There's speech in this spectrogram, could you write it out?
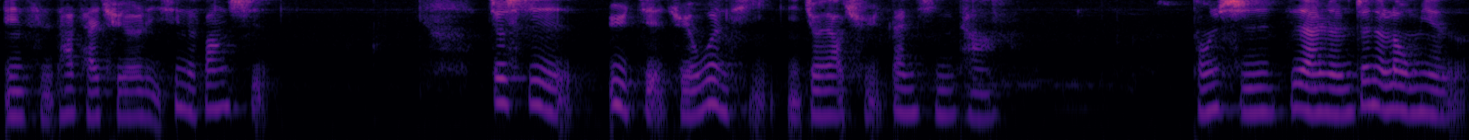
因此，他采取了理性的方式，就是欲解决问题，你就要去担心它。同时，自然人真的露面了。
